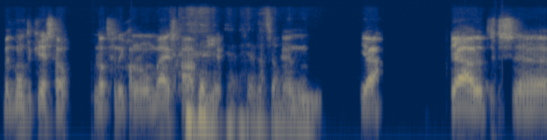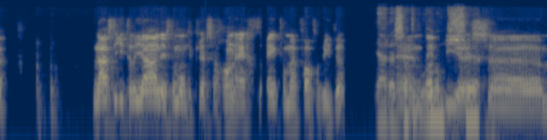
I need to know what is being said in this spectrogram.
met Monte Cristo. Dat vind ik gewoon een onwijs gaaf bier. ja, ja, dat zal en, ja, ja, dat is. Uh, naast de Italiaan is de Monte Cristo gewoon echt een van mijn favorieten. Ja, daar zat ik lang om bier is, uh...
